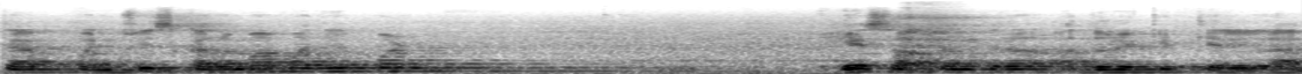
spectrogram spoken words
त्या पंचवीस कलमामध्ये पण हे स्वातंत्र्य अधोरेखित केलेलं आहे.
